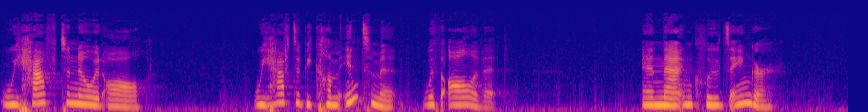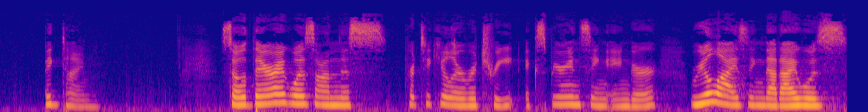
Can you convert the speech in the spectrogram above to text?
We have to know it all. We have to become intimate with all of it. And that includes anger. Big time. So there I was on this particular retreat, experiencing anger, realizing that I was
